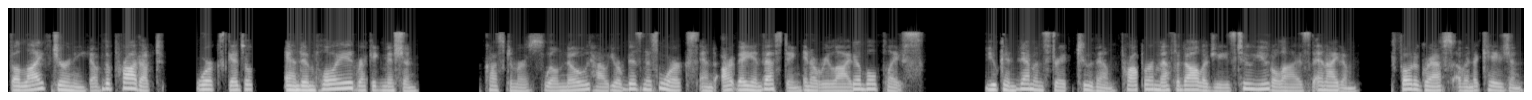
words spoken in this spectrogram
the life journey of the product, work schedule, and employee recognition. Customers will know how your business works and are they investing in a reliable place. You can demonstrate to them proper methodologies to utilize an item, photographs of an occasion.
